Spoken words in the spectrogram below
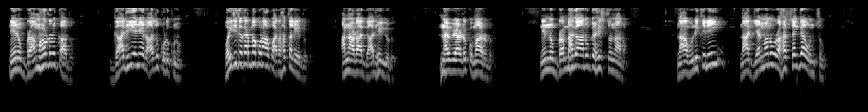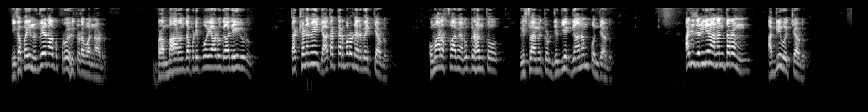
నేను బ్రాహ్మణుడు కాదు గాధి అనే రాజు కొడుకును. వైదిక కర్మకు నాకు అర్హత లేదు అన్నాడా గాధేయుడు. నవ్వాడు కుమారుడు. నిన్ను బ్రహ్మగా అనుగ్రహిస్తున్నాను. నా ఉనికిని నా జన్మను రహస్యంగా ఉంచు. ఇకపై నువ్వే నాకు పురోహితుడవన్నాడు. బ్రహ్మానందపడిపోయాడు గాధేయుడు. తక్షణమే జాతకర్మలు నెరవేర్చాడు. కుమారస్వామి అనుగ్రహంతో విశ్వామిత్రుడు దివ్య జ్ఞానం పొందాడు. అది జరిగిన అనంతరం అగ్ని వచ్చాడు.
